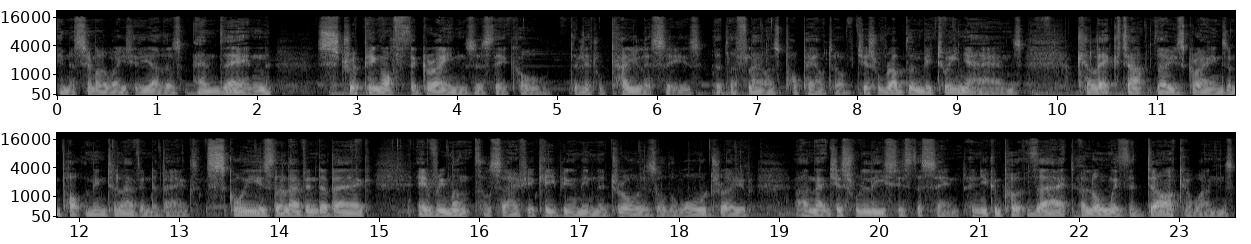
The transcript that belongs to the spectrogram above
in a similar way to the others, and then stripping off the grains, as they're called, the little calyces that the flowers pop out of. Just rub them between your hands collect up those grains and pop them into lavender bags. Squeeze the lavender bag every month or so if you're keeping them in the drawers or the wardrobe, and that just releases the scent. And you can put that along with the darker ones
